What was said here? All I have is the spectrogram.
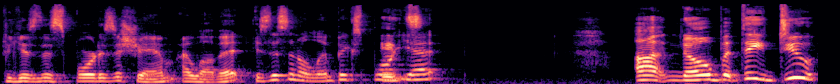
because this sport is a sham. I love it. Is this an Olympic sport It's- yet? Uh no, but they do.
